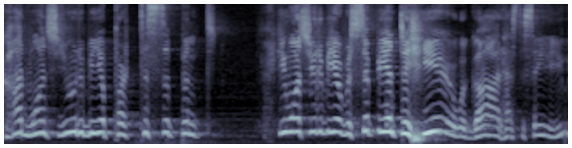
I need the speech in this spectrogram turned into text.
God wants you to be a participant. He wants you to be a recipient to hear what God has to say to you.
